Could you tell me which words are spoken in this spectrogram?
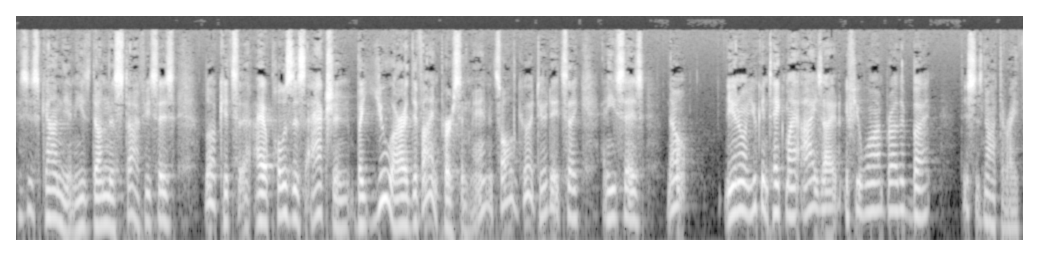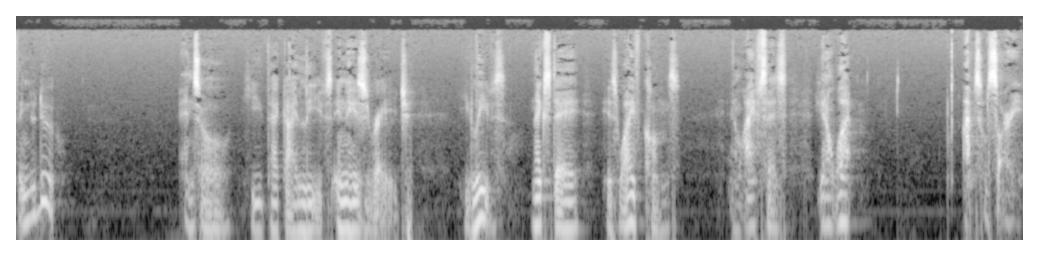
This is Gandhian. He's done this stuff. He says, Look, it's, uh, I oppose this action, but you are a divine person, man. It's all good, dude. It's like, and he says, No, you know, you can take my eyes out if you want, brother, but this is not the right thing to do. And so he, that guy leaves in his rage. He leaves. Next day, his wife comes, and wife says, You know what? I'm so sorry.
